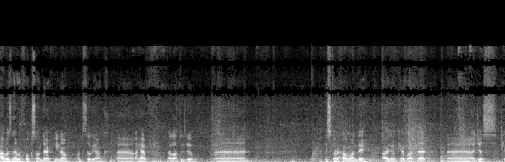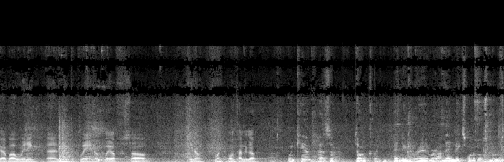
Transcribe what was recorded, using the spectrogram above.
I was never focused on that. You know, I'm still young. Uh, I have a lot to do, and it's gonna come one day. I don't care about that. Uh, I just care about winning and to play in a playoff. So, you know, one, one time to go. When Cam has a dunk, like bending the rim, or Amen makes one of those moves,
